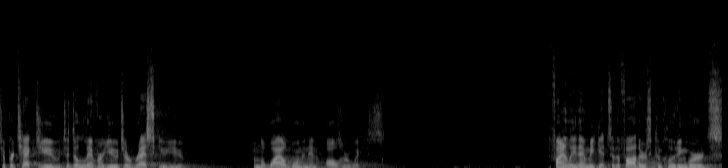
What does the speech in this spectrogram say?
to protect you, to deliver you, to rescue you from the wild woman in all her ways. Finally, then, we get to the Father's concluding words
